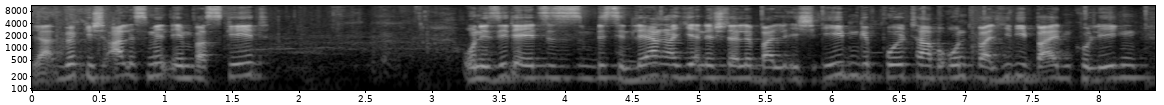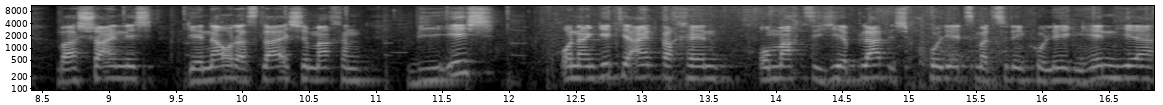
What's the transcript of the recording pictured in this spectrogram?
Ja, wirklich alles mitnehmen, was geht. Und ihr seht ja, jetzt ist es ein bisschen leerer hier an der Stelle, weil ich eben gepullt habe und weil hier die beiden Kollegen wahrscheinlich genau das gleiche machen wie ich. Und dann geht ihr einfach hin und macht sie hier platt. Ich pulle jetzt mal zu den Kollegen hin hier.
